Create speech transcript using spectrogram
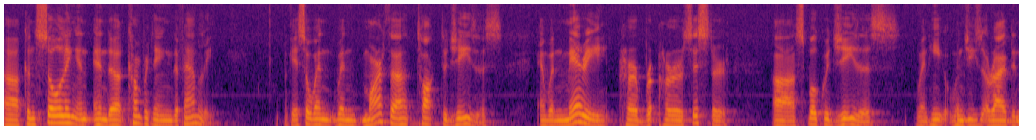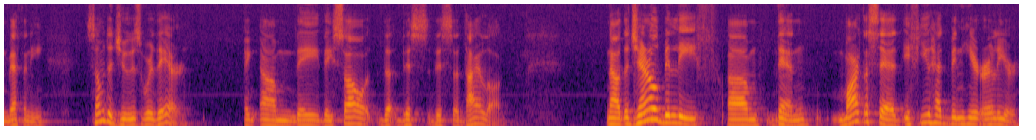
uh, consoling and, and uh, comforting the family. Okay, so when, when Martha talked to Jesus, and when Mary, her, her sister, uh, spoke with Jesus, when, he, when Jesus arrived in Bethany, some of the Jews were there. And, um, they, they saw the, this, this uh, dialogue. Now, the general belief um, then, Martha said, if you had been here earlier,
